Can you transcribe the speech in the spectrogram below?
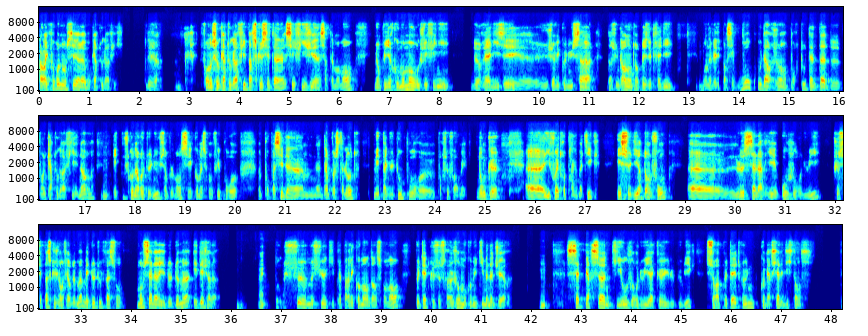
Alors, il faut renoncer à, aux cartographies, déjà. Il faut renoncer aux cartographies parce que c'est figé à un certain moment. Mais on peut dire qu'au moment où j'ai fini de réaliser, euh, j'avais connu ça dans une grande entreprise de crédit, où on avait dépensé beaucoup d'argent pour tout un tas de, pour une cartographie énorme, mm. et tout ce qu'on a retenu simplement, c'est comment est-ce qu'on fait pour, euh, pour passer d'un poste à l'autre, mais pas du tout pour, euh, pour se former. Donc, il faut être pragmatique et se dire, dans le fond, le salarié aujourd'hui, je ne sais pas ce que je vais en faire demain, mais de toute façon, mon salarié de demain est déjà là. Donc, ce monsieur qui prépare les commandes en ce moment, peut-être que ce sera un jour mon community manager. Mm. Cette personne qui aujourd'hui accueille le public sera peut-être une commerciale à distance.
